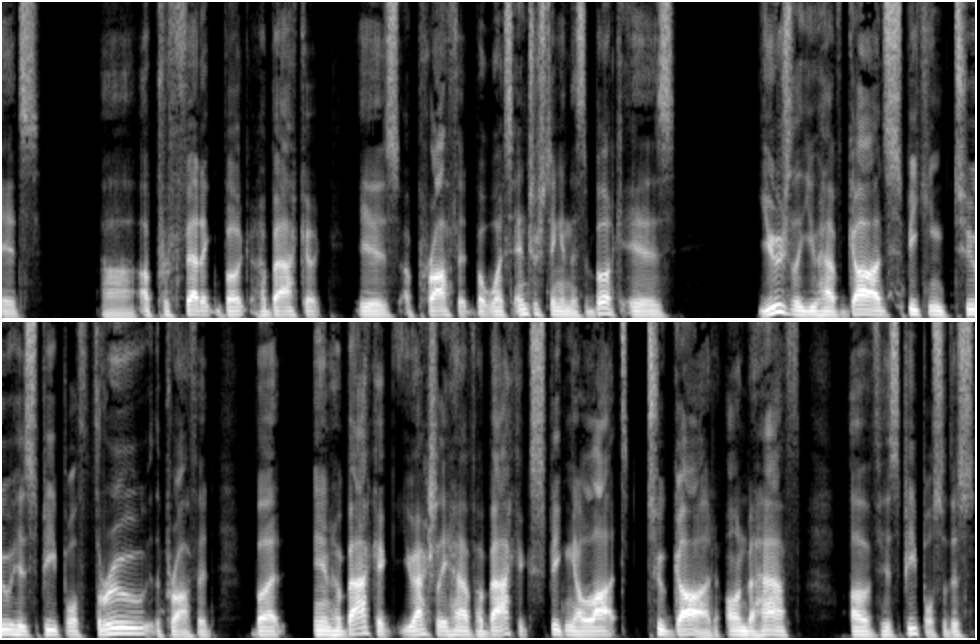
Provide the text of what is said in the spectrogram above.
It's uh, a prophetic book. Habakkuk is a prophet. But what's interesting in this book is usually you have God speaking to his people through the prophet, but in Habakkuk, you actually have Habakkuk speaking a lot to God on behalf of his people. So this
